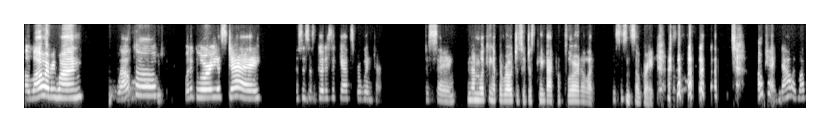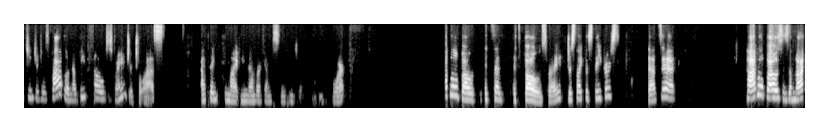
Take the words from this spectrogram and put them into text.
Hello, everyone. Welcome. What a glorious day. This is as good as it gets for winter. Just saying. And I'm looking at the roaches who just came back from Florida, like, this isn't so great. Okay, now I'd love to introduce Pablo. Now, he's no stranger to us. I think you might remember him speaking to before. Pablo Bo, it says it's Bose, right? Just like the speakers? That's it. Pablo Bose is a modern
